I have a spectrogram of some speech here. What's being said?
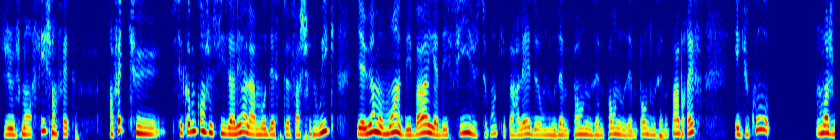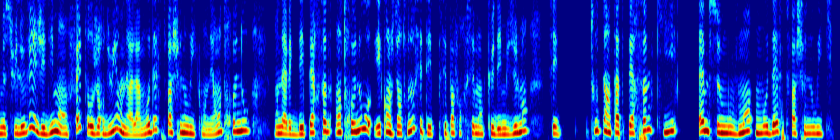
je, m'en fiche en fait. En fait, tu, c'est comme quand je suis allée à la Modeste Fashion Week, il y a eu un moment, un débat, il y a des filles justement qui parlaient de on nous aime pas, on nous aime pas, on nous aime pas, on nous aime pas, bref. Et du coup, moi, je me suis levée et j'ai dit, mais en fait, aujourd'hui, on est à la Modeste Fashion Week, on est entre nous, on est avec des personnes entre nous. Et quand je dis entre nous, c'était, c'est pas forcément que des musulmans, c'est tout un tas de personnes qui aiment ce mouvement Modeste Fashion Week,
